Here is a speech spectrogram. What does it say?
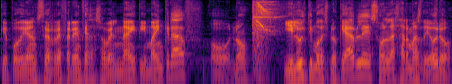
que podrían ser referencias a Shovel Knight y Minecraft, o no. Y el último desbloqueable son las armas de oro,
